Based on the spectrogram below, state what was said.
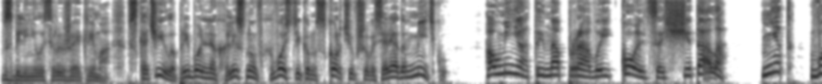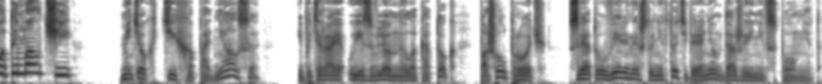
взбеленилась рыжая крема. Вскочила, прибольно хлестнув хвостиком скорчившегося рядом Митьку. «А у меня ты на правой кольца считала? Нет? Вот и молчи!» Митек тихо поднялся и, потирая уязвленный локоток, пошел прочь, свято уверенный, что никто теперь о нем даже и не вспомнит.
